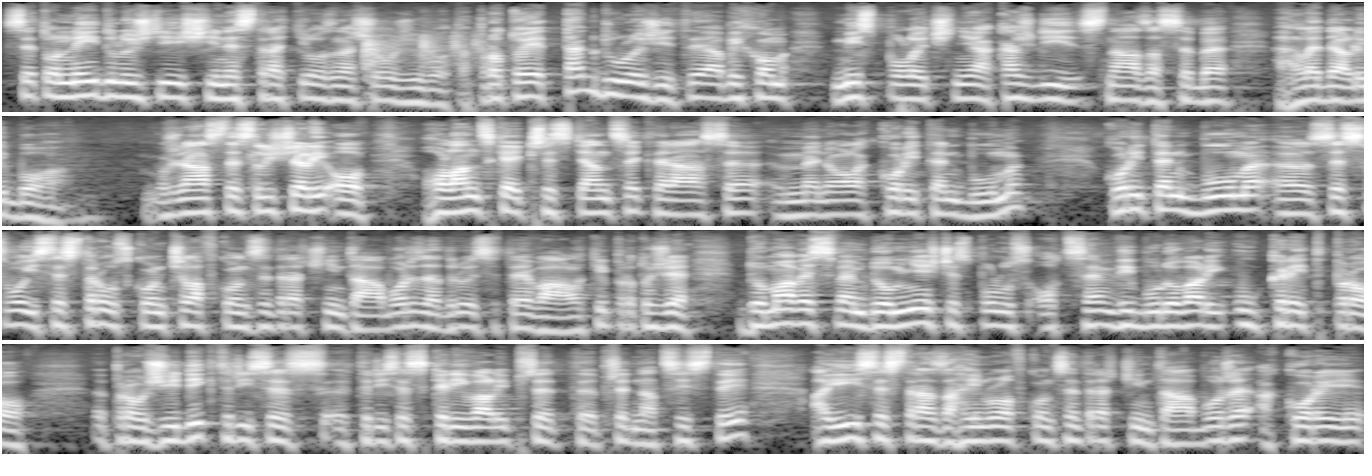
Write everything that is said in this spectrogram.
se to nejdůležitější nestratilo z našeho života. Proto je tak důležité, abychom my společně a každý z nás za sebe hledali Boha. Možná jste slyšeli o holandské křesťance, která se jmenovala Corrie Boom. Corrie Boom eh, se svojí sestrou skončila v koncentračním táboře za druhé světové války, protože doma ve svém domě ještě spolu s otcem vybudovali úkryt pro, pro židy, kteří se, kteří se skrývali před, před nacisty a její sestra zahynula v koncentračním táboře a Corrie,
